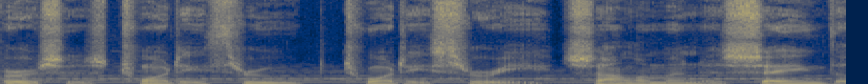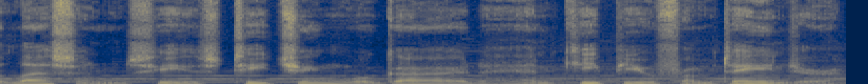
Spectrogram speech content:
Verses 20 through 23. Solomon is saying the lessons he is teaching will guide and keep you from danger.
